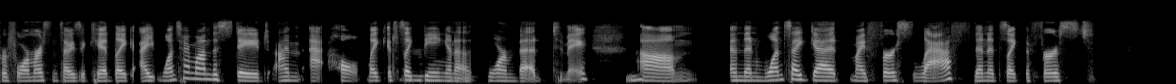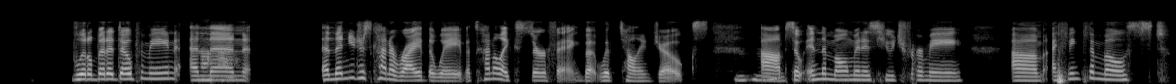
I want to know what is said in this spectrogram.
performer since I was a kid. Like I once I'm on the stage, I'm at home. Like it's like being in a mm-hmm. warm bed to me. Mm-hmm. Um, and then once I get my first laugh, then it's like the first little bit of dopamine, and uh-huh. then and then you just kind of ride the wave. It's kind of like surfing, but with telling jokes. Mm-hmm. Um, so in the moment is huge for me. Um, I think the most.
